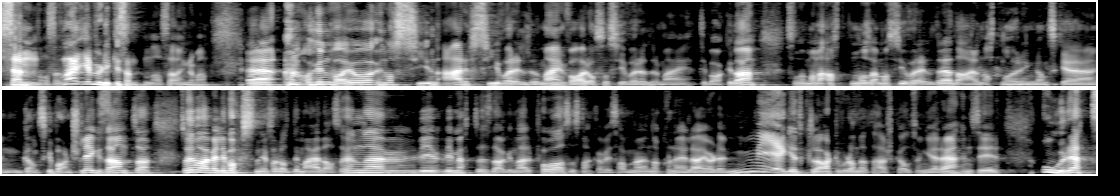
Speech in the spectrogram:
Send!' Og så, Nei, jeg burde ikke sendt den. Og så angrer man. Uh, og hun, var jo, hun, var sy, hun, er syv år eldre enn meg. Var også syv år eldre enn meg tilbake da. Så når man er 18 og så er man syv år eldre, da er en 18-åring ganske, ganske barnslig. ikke sant? Så, så, hun var veldig voksen i forhold til meg. da. Så hun, eh, vi, vi møttes dagen derpå, og så snakka vi sammen. Og Cornelia gjør det meget klart klart hvordan dette her skal fungere. Hun sier ordrett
